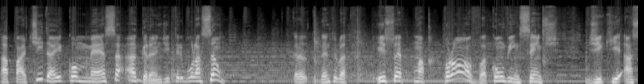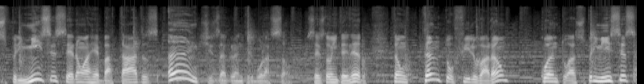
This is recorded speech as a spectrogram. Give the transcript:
a partir daí começa a grande tribulação. Isso é uma prova convincente de que as primícias serão arrebatadas antes da grande tribulação. Vocês estão entendendo? Então, tanto o filho varão quanto às primícias,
